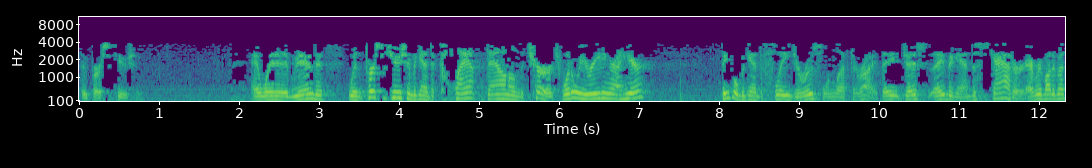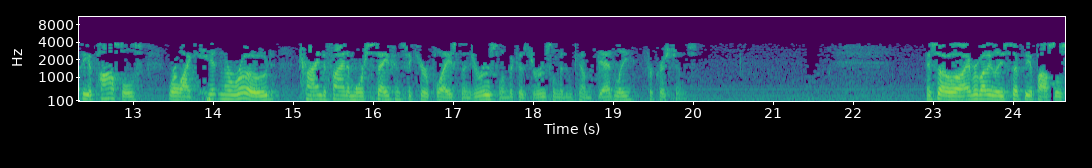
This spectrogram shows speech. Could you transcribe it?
through persecution. And when it began to, when persecution began to clamp down on the church, what are we reading right here? People began to flee Jerusalem left and right. They just they began to scatter. Everybody but the apostles were like hitting the road trying to find a more safe and secure place than Jerusalem because Jerusalem had become deadly for Christians. And so uh, everybody leaves except the apostles.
